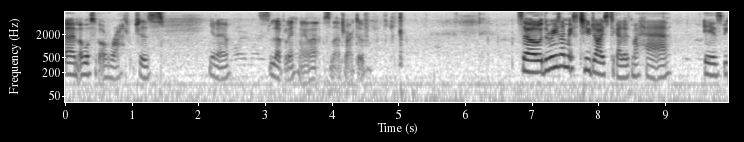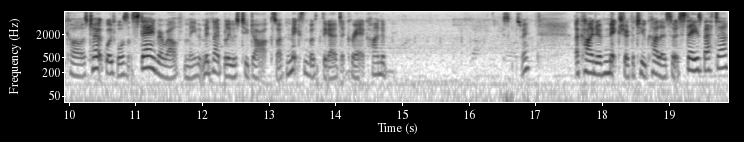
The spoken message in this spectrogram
Um, I've also got a rat, which is, you know, it's lovely. Look at that, it's not attractive. So the reason I mixed two dyes together with my hair is because turquoise wasn't staying very well for me, but midnight blue was too dark, so I've mixed them both together to create a kind of excuse me, a kind of mixture of the two colours, so it stays better.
